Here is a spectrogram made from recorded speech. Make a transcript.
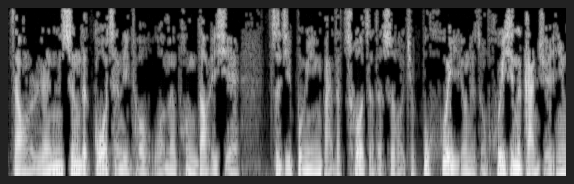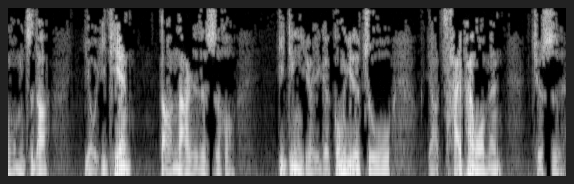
在我们人生的过程里头，我们碰到一些自己不明白的挫折的时候，就不会有那种灰心的感觉，因为我们知道，有一天到那日的时候，一定有一个公义的主要裁判我们。就是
